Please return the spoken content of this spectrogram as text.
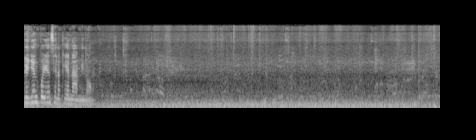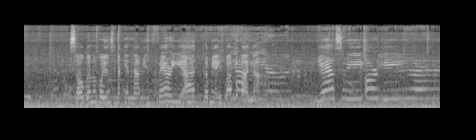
Ganyan po yung sinakyan namin, oh. So, ganun po yung sinakyan namin ferry at kami ay bababa na. Yes, we are here!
